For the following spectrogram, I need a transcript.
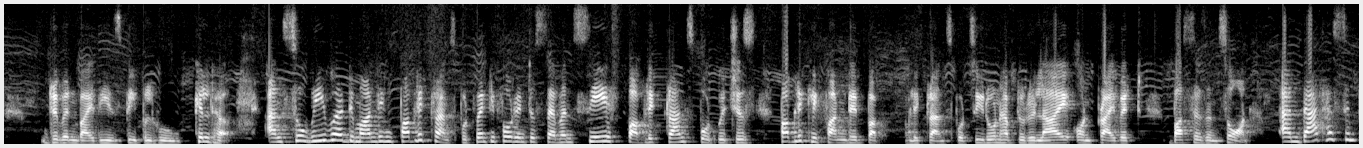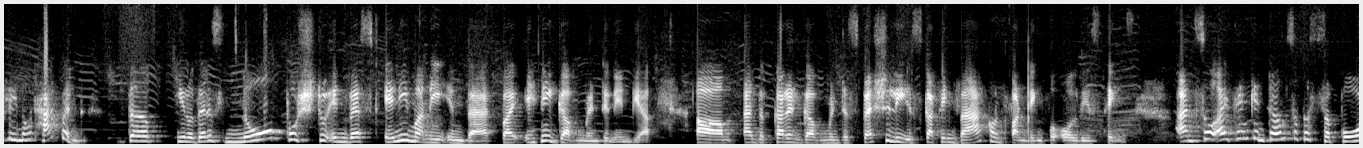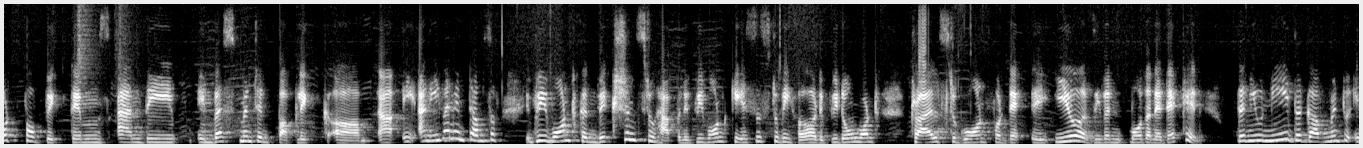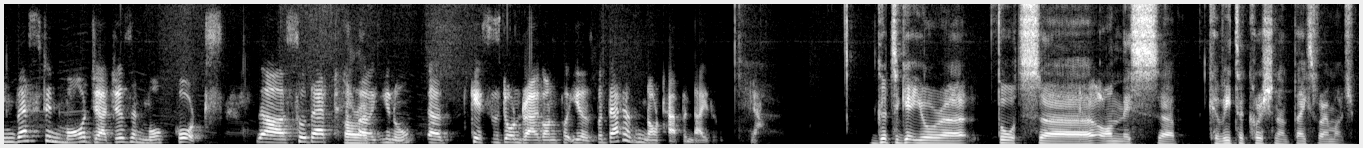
driven by these people who killed her. And so we were demanding public transport, 24 into 7, safe public transport, which is publicly funded public transport. So you don't have to rely on private buses and so on. And that has simply not happened. The, you know, there is no push to invest any money in that by any government in India. Um, and the current government, especially, is cutting back on funding for all these things. And so I think, in terms of the support for victims and the investment in public, um, uh, and even in terms of if we want convictions to happen, if we want cases to be heard, if we don't want trials to go on for de- uh, years, even more than a decade, then you need the government to invest in more judges and more courts uh, so that, right. uh, you know, uh, cases don't drag on for years. But that has not happened either. Yeah. Good to get your uh, thoughts on this, Kavita Krishnan. Thanks very much.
